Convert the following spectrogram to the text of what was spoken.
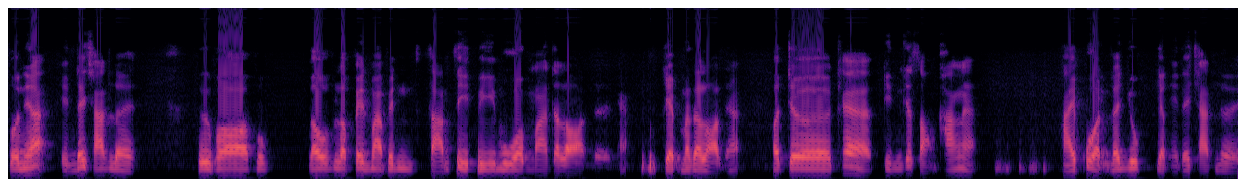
ตัวเนี้ยเห็นได้ชัดเลย คือพอปุ๊บเราเราเป็นมาเป็นสามสี่ปีบวมมาตลอดเลยเนี่ยเจ็บมาตลอดเนี่ยพอเจอแค่กินแค่สองครั้งอะหายปวดและยุบอย่างเห็นได้ชัดเลย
